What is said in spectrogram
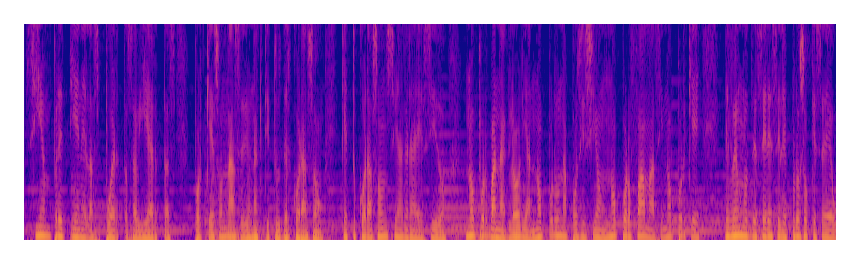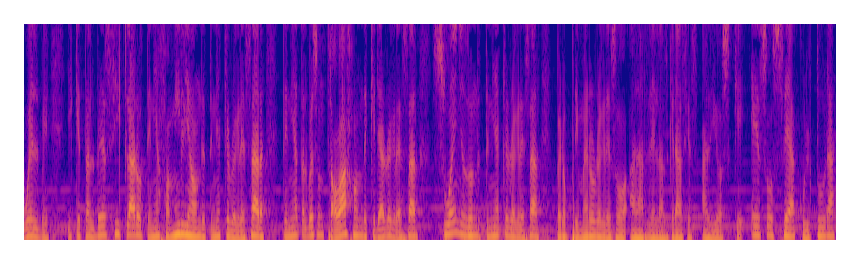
siempre tiene las puertas abiertas, porque eso nace de una actitud del corazón. Que tu corazón sea agradecido, no por vanagloria, no por una posición, no por fama, sino porque debemos de ser ese leproso que se devuelve y que tal vez sí, claro, tenía familia donde tenía que regresar, tenía tal vez un trabajo donde quería regresar, sueños donde tenía que regresar, pero primero regresó a darle las gracias a Dios. Que eso sea cultura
